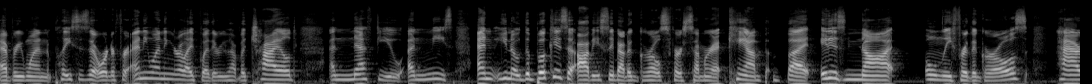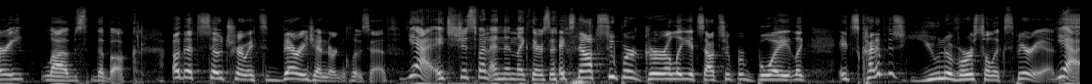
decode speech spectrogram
everyone places their order for anyone in your life, whether you have a child, a nephew, a niece. And, you know, the book is obviously about a girl's first summer at camp, but it is not only for the girls. Harry loves the book. Oh, that's so true. It's very gender inclusive. Yeah, it's just fun. And then, like, there's a. It's not super girly. It's not super boy. Like it's kind of this universal experience. yeah,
